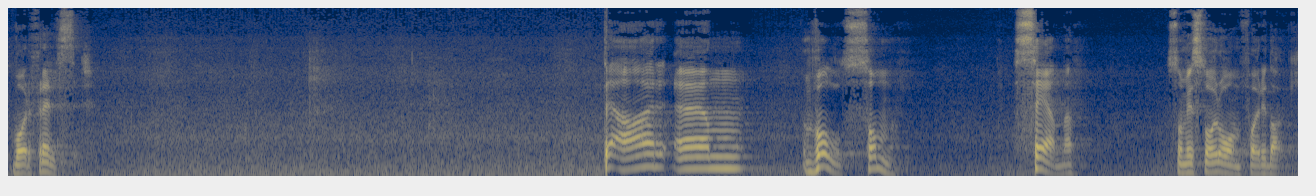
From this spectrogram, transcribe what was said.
vår Frelser. Det er en voldsom scene som vi står overfor i dag.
